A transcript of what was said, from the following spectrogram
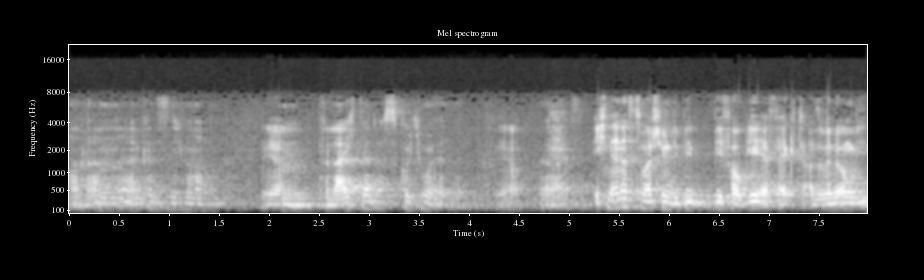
und dann äh, können sie es nicht mehr machen. Ja. Hm, vielleicht ja das Kulturende. Ja. Ich nenne es zum Beispiel den BVG-Effekt. Also wenn du irgendwie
